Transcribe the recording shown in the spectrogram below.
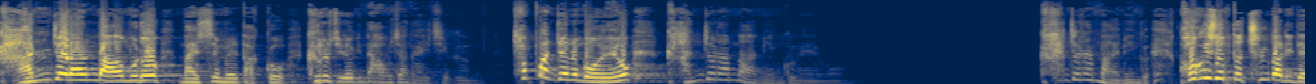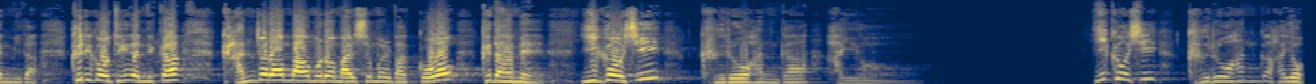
간절한 마음으로 말씀을 받고 그러죠 여기 나오잖아요 지금. 첫 번째는 뭐예요? 간절한 마음인 거예요. 간절한 마음인 거예요. 거기서부터 출발이 됩니다. 그리고 어떻게 됩니까? 간절한 마음으로 말씀을 받고 그 다음에 이것이 그러한가 하여. 이것이 그러한가 하여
